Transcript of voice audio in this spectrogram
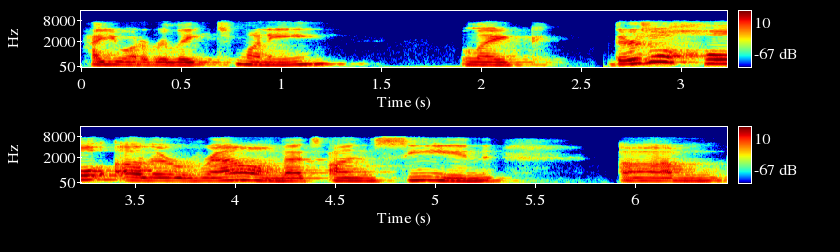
how you want to relate to money like there's a whole other realm that's unseen um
